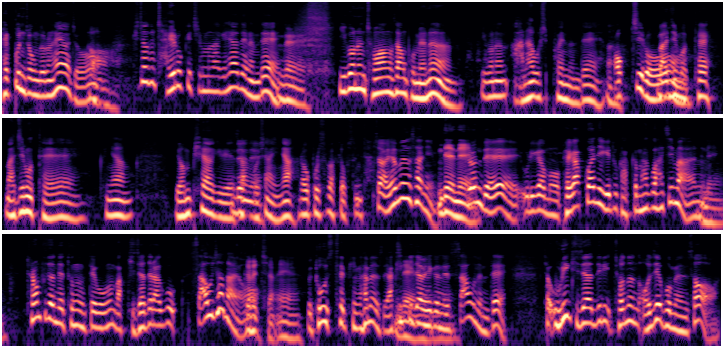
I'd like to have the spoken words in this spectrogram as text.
100분 정도는 해야죠. 아, 기자들 자유롭게 질문하게 해야 되는데 네. 이거는 정황상 보면은 이거는 안 하고 싶어 했는데 아, 억지로 마지못해. 마지못해 그냥 면피하기 위해서 한 네네. 것이 아니냐라고 볼 수밖에 없습니다. 자, 현 변호사님. 네네. 그런데 우리가 뭐 백악관 얘기도 가끔 하고 하지만 네. 트럼프 전 대통령 때 보면 막 기자들하고 싸우잖아요. 그렇죠. 예. 도우 스태핑 하면서 약식 네네. 기자회견에서 싸우는데 자, 우리 기자들이 저는 어제 보면서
